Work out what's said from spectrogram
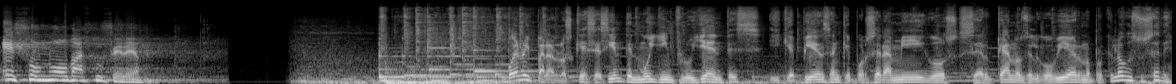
eso no va a suceder. Bueno, y para los que se sienten muy influyentes y que piensan que por ser amigos cercanos del gobierno, porque luego sucede,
